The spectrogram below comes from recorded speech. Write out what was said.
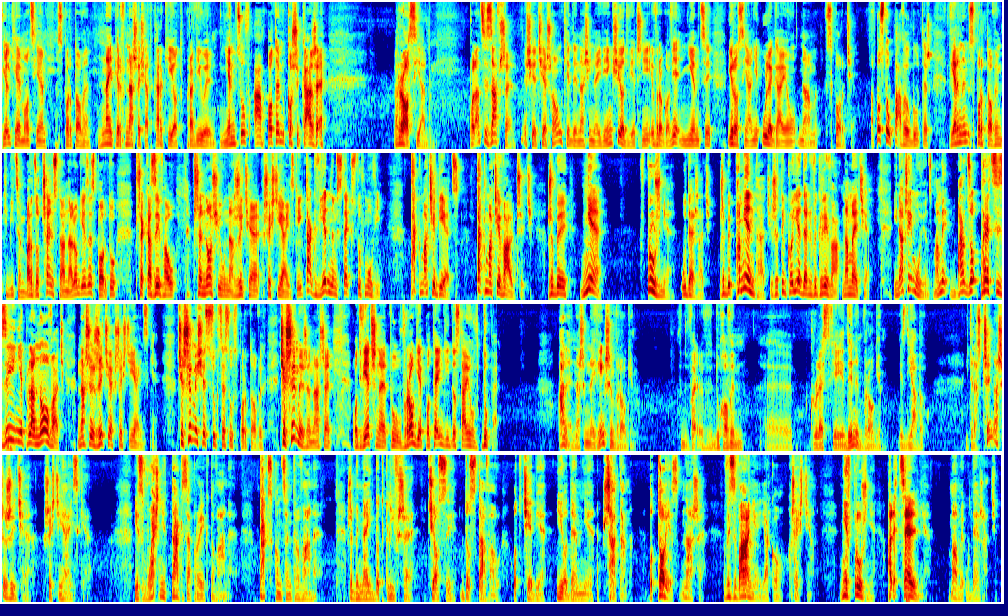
Wielkie emocje sportowe. Najpierw nasze siatkarki odprawiły Niemców, a potem koszykarze Rosjan. Polacy zawsze się cieszą, kiedy nasi najwięksi odwieczni wrogowie, Niemcy i Rosjanie, ulegają nam w sporcie. Apostoł Paweł był też wiernym sportowym kibicem. Bardzo często analogie ze sportu przekazywał, przenosił na życie chrześcijańskie. I tak w jednym z tekstów mówi: Tak macie biec, tak macie walczyć, żeby nie w próżnię uderzać, żeby pamiętać, że tylko jeden wygrywa na mecie. Inaczej mówiąc, mamy bardzo precyzyjnie planować nasze życie chrześcijańskie. Cieszymy się z sukcesów sportowych. Cieszymy, że nasze odwieczne tu wrogie potęgi dostają w dupę. Ale naszym największym wrogiem, w, w duchowym e, królestwie jedynym wrogiem jest diabeł. I teraz, czy nasze życie chrześcijańskie jest właśnie tak zaprojektowane, tak skoncentrowane, żeby najdotkliwsze ciosy dostawał od ciebie i ode mnie szatan? Bo to jest nasze wyzwanie jako chrześcijan. Nie w próżnię, ale celnie mamy uderzać.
